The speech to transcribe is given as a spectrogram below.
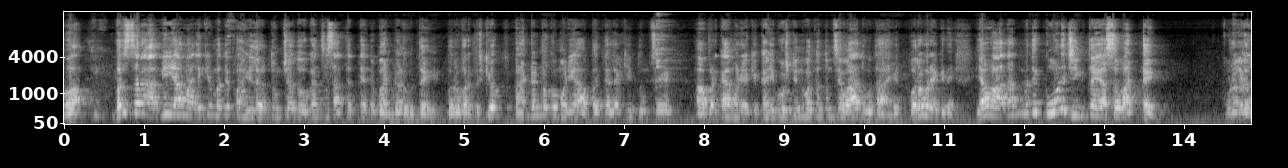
वा. बरं सर आम्ही या मालिकेमध्ये पाहिलं तुमच्या दोघांचं सातत्याने भांडण होत आहे बरोबर किंवा भांडण नको म्हणूया आपण त्याला की तुमचे आपण काय म्हणूया की काही गोष्टींवरनं तुमचे वाद होत आहेत. बरोबर आहे की नाही? या वादांमध्ये कोण जिंकतंय असं वाटतंय? कोणाकडे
